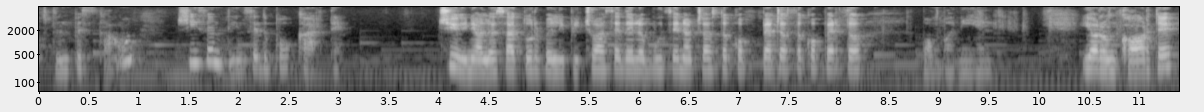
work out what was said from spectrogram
oftând pe scaun și se întinse după o carte. Cine a lăsat urme lipicioase de lăbuțe în această, pe această copertă? Bombăni el. Iar în carte,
